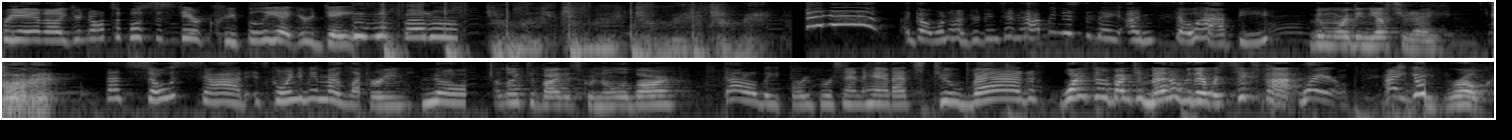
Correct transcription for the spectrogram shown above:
Brianna, you're not supposed to stare creepily at your date. Is it better? Timmy, Timmy, Timmy, Timmy. Ah! I got 110 happiness today. I'm so happy. No more than yesterday. That's so sad. It's going to be my leftoring. No, I'd like to buy this granola bar. that'll be 3% half. That's too bad. Why is there a bunch of men over there with six packs? Where? Hey, I'm broke.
